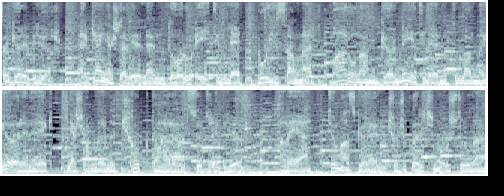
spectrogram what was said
Olsa görebiliyor. Erken yaşta verilen doğru eğitimle bu insanlar var olan görme yetilerini kullanmayı öğrenerek yaşamlarını çok daha rahat sürdürebiliyor. Aveya tüm az gören çocuklar için oluşturulan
